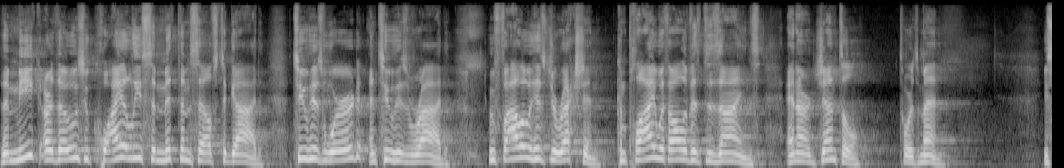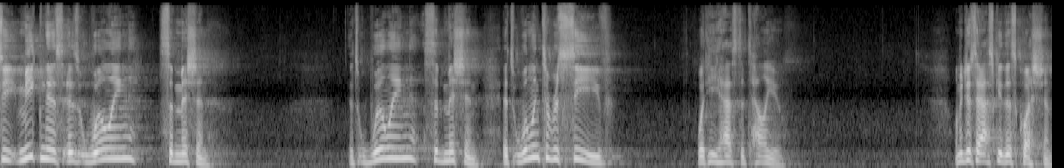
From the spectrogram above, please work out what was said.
The meek are those who quietly submit themselves to God, to his word, and to his rod, who follow his direction, comply with all of his designs, and are gentle towards men. You see, meekness is willing submission. It's willing submission. It's willing to receive what he has to tell you. Let me just ask you this question.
